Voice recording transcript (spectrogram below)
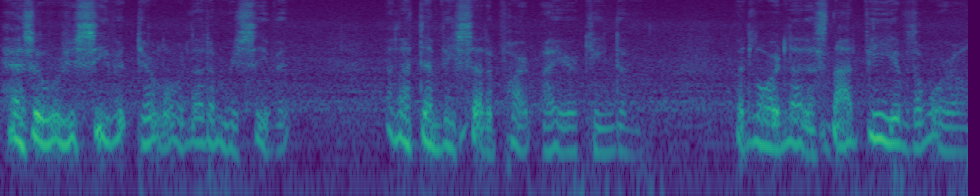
has who receive it, dear Lord, let them receive it. And let them be set apart by your kingdom. But Lord, let us not be of the world.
